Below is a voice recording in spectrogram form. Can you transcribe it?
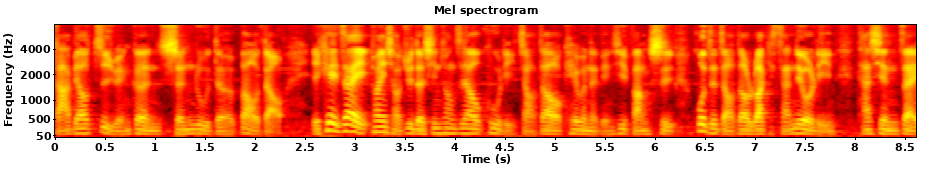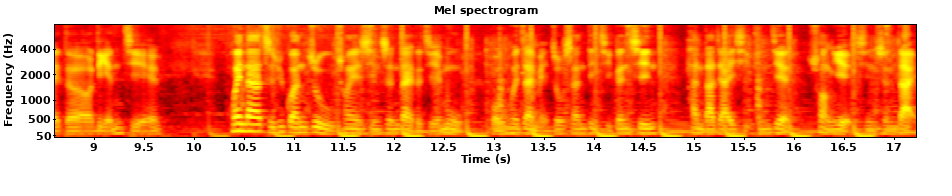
达标智源更深入的报道，也可以在创业小聚的新创资料库里找到 Kevin 的联系方式，或者找到 Rocket 三六零他现在的连结。欢迎大家持续关注创业新生代的节目，我们会在每周三定期更新，和大家一起听见创业新生代。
